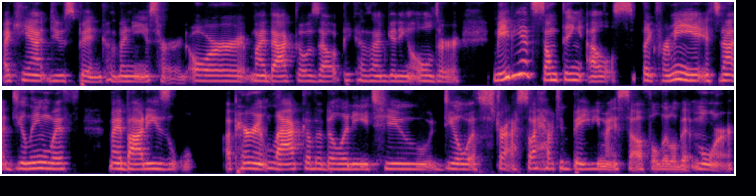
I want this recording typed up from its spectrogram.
I can't do spin because my knees hurt or my back goes out because I'm getting older. Maybe it's something else. Like for me, it's not dealing with my body's apparent lack of ability to deal with stress. So I have to baby myself a little bit more,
